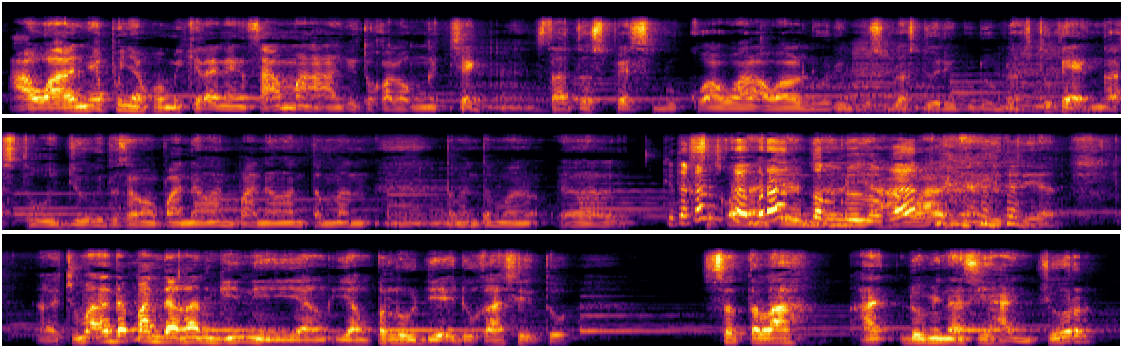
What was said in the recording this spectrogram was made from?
Awalnya punya pemikiran yang sama gitu kalau ngecek status Facebookku awal-awal 2011 2012 tuh kayak nggak setuju gitu sama pandangan-pandangan teman teman-teman eh, Kita kan sekolah suka berantem dulu ya, kan? awalnya gitu ya. Eh, cuma ada pandangan gini yang yang perlu diedukasi tuh. Setelah ha- dominasi hancur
